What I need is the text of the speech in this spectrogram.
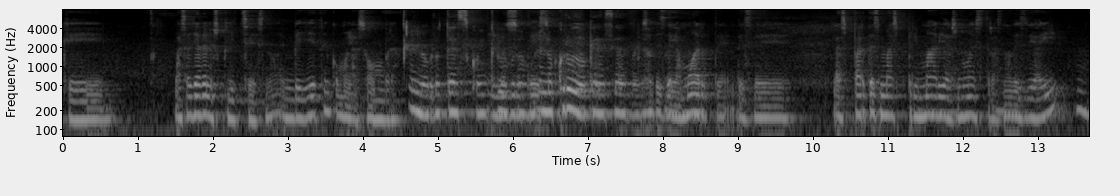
que, más allá de los clichés, ¿no? Embellecen como la sombra. En lo grotesco incluso, en lo, crudo que decías, ¿verdad? desde la muerte, desde las partes más primarias nuestras, ¿no? Desde ahí. Mm.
